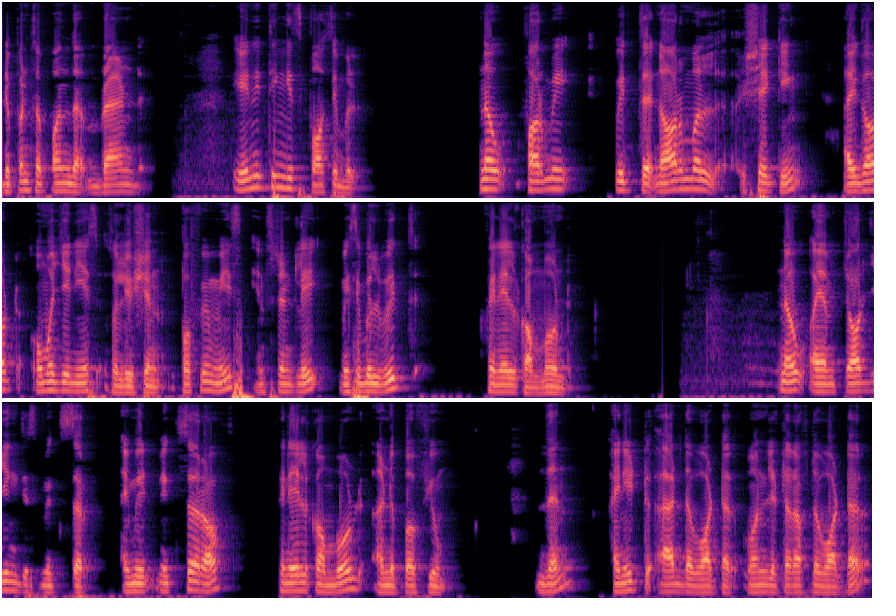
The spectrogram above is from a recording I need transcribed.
depends upon the brand. Anything is possible. Now for me with the normal shaking i got homogeneous solution. Perfume is instantly miscible with phenyl compound now i am charging this mixer. I mean mixer of phenyl compound and perfume. Then I need to add the water 1 liter of the water.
